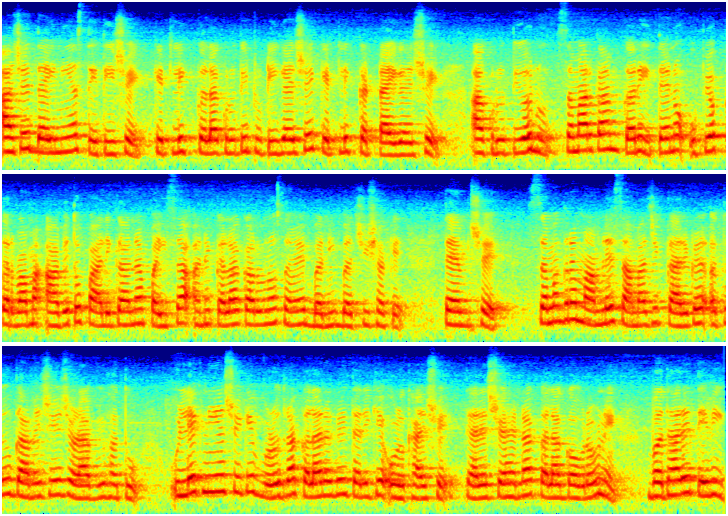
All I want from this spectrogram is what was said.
આજે દયનીય સ્થિતિ છે. કેટલીક કલાકૃતિ તૂટી ગઈ છે, કેટલીક કટાઈ ગઈ છે. આ કૃતિઓનું સમારકામ કરી તેનો ઉપયોગ કરવામાં આવે તો પાલિકાના પૈસા અને કલાકારોનો સમય બની બચી શકે. તેમ છે. સમગ્ર મામલે સામાજિક કાર્યકર અતુલ ગામેજીએ જણાવ્યું હતું. ઉલ્લેખનીય છે કે વડોદરા કલાનગરી તરીકે ઓળખાય છે. ત્યારે શહેરના કલા ગૌરવને વધારે તેવી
